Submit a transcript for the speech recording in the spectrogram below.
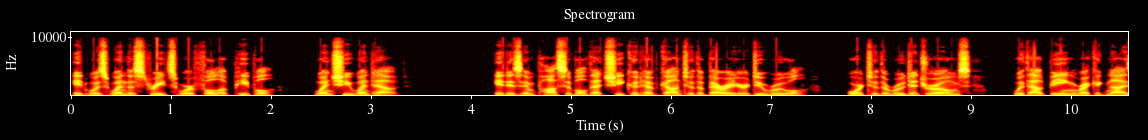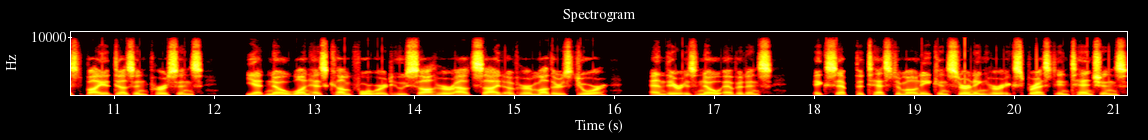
It was when the streets were full of people, when she went out. It is impossible that she could have gone to the Barrier du Roule, or to the Rue de Dromes, without being recognized by a dozen persons, yet no one has come forward who saw her outside of her mother's door, and there is no evidence, except the testimony concerning her expressed intentions,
